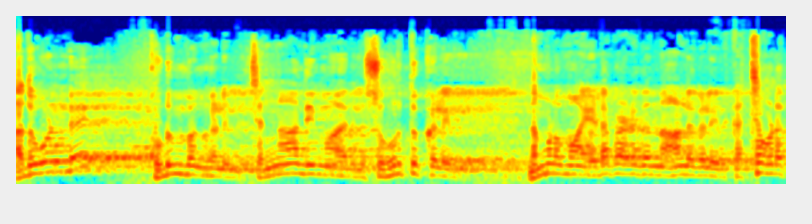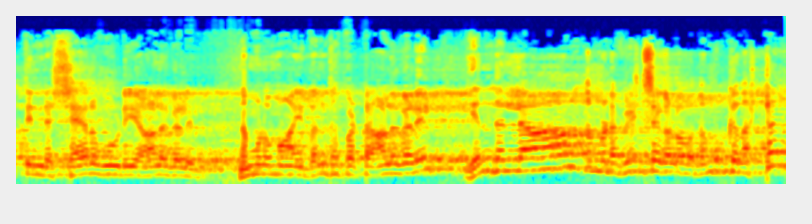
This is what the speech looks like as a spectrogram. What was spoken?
അതുകൊണ്ട് കുടുംബങ്ങളിൽ ചങ്ങാതിമാരിൽ സുഹൃത്തുക്കളിൽ നമ്മളുമായി ഇടപഴകുന്ന ആളുകളിൽ കച്ചവടത്തിന്റെ ഷെയർ കൂടിയ ആളുകളിൽ നമ്മളുമായി ബന്ധപ്പെട്ട ആളുകളിൽ എന്തെല്ലാം നമ്മുടെ വീഴ്ചകളോ നമുക്ക് നഷ്ടങ്ങളോ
